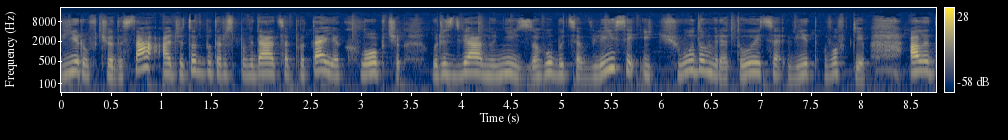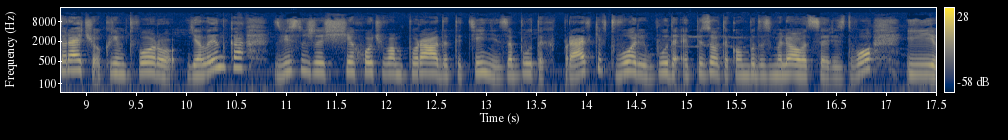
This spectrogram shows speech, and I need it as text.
віру в чудеса, адже тут буде розповідатися про те, як хлопчик у різдвяну ніч загубиться в лісі і чудом врятується від вовків. Але, до речі, окрім твору Ялинка, звісно ж, ще хочу вам порадити тіні забутих предків. Творі буде епізод, якому буде змальовуватися Різдво, і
